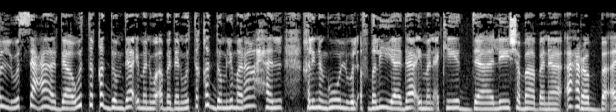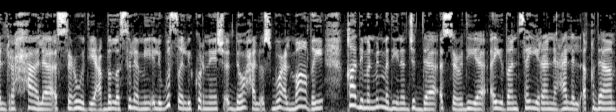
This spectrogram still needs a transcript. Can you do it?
الفل والسعادة والتقدم دائما وأبدا والتقدم لمراحل خلينا نقول والأفضلية دائما أكيد لشبابنا أعرب الرحالة السعودي عبد الله السلمي اللي وصل لكورنيش الدوحة الأسبوع الماضي قادما من مدينة جدة السعودية أيضا سيرا على الأقدام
